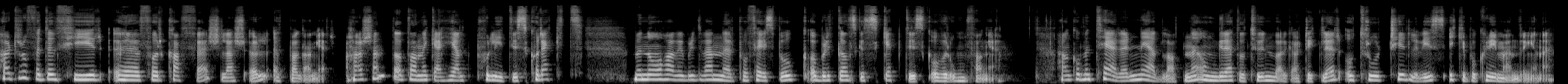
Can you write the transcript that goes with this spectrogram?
Har truffet en fyr eh, for kaffe slash øl et par ganger. Har skjønt at han ikke er helt politisk korrekt, men nå har vi blitt venner på Facebook og blitt ganske skeptisk over omfanget. Han kommenterer nedlatende om Greta Thunberg-artikler og tror tydeligvis ikke på klimaendringene.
